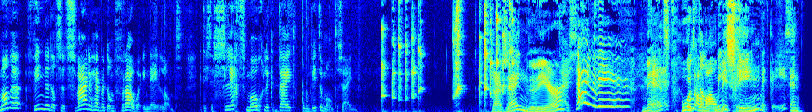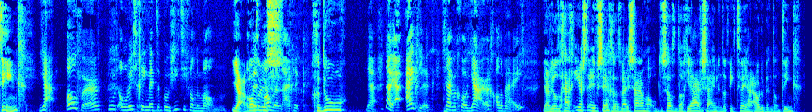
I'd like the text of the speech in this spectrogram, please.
Mannen vinden dat ze het zwaarder hebben dan vrouwen in Nederland. Het is de slechtst mogelijke tijd om witte man te zijn. Daar zijn we weer Daar zijn we weer! met, Met hoe het allemaal misging. Met Chris. En Tink. Ja, over hoe het allemaal misging met de positie van de man. Ja, Of want met er mannen is eigenlijk. gedoe. Ja. Nou ja, eigenlijk zijn we gewoon jarig, allebei. Ja, ik wilde graag eerst even zeggen dat wij samen op dezelfde dag jarig zijn. En dat ik twee jaar ouder ben dan Tink.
